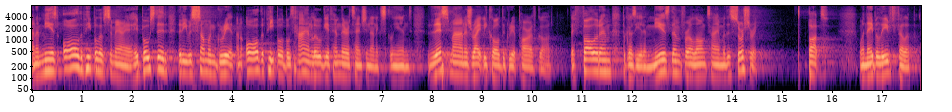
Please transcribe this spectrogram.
and amazed all the people of Samaria. He boasted that he was someone great, and all the people, both high and low, gave him their attention and exclaimed, This man is rightly called the great power of God. They followed him because he had amazed them for a long time with his sorcery. But when they believed Philip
